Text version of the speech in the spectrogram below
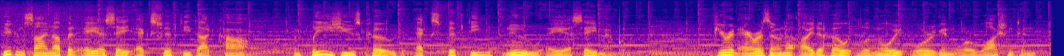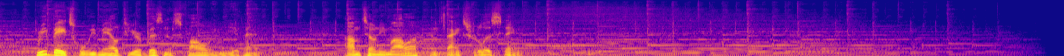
You can sign up at asax50.com and please use code X50 new ASA member. If you're in Arizona, Idaho, Illinois, Oregon, or Washington, rebates will be mailed to your business following the event. I'm Tony Molla, and thanks for listening.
